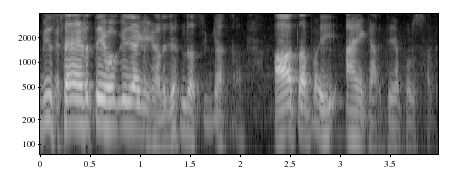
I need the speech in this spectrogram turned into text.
ਵੀ ਸਾਈਡ ਤੇ ਹੋ ਕੇ ਜਾ ਕੇ ਖੜ ਜਾਂਦਾ ਸੀਗਾ। ਆ ਤਾਂ ਭਾਈ ਐਂ ਕਰਦੇ ਆ ਪੁਲਿਸ ਵਾਲੇ।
